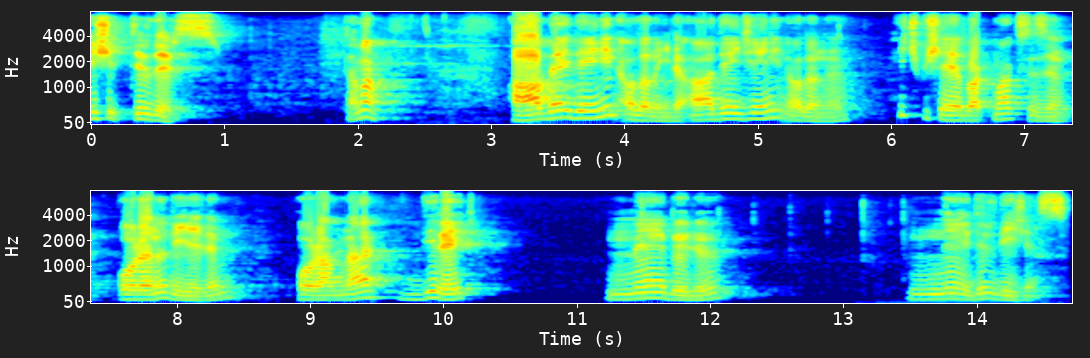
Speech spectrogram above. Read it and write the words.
eşittir deriz. Tamam. ABD'nin alanı ile ADC'nin alanı hiçbir şeye bakmaksızın oranı diyelim. Oranlar direkt M bölü N'dir diyeceğiz.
